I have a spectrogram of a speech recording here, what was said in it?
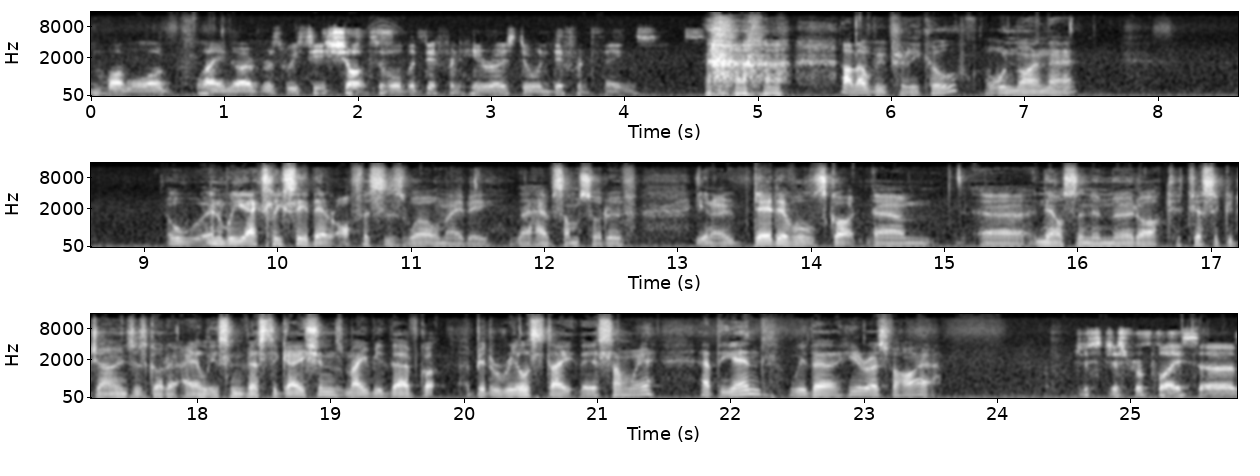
monologue playing over us. We see shots of all the different heroes doing different things. oh, that would be pretty cool. I wouldn't mind that. Oh, and we actually see their office as well. Maybe they have some sort of, you know, Daredevil's got um, uh, Nelson and Murdoch. Jessica Jones has got her Alias Investigations. Maybe they've got a bit of real estate there somewhere at the end with uh, Heroes for Hire. Just just replace uh,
